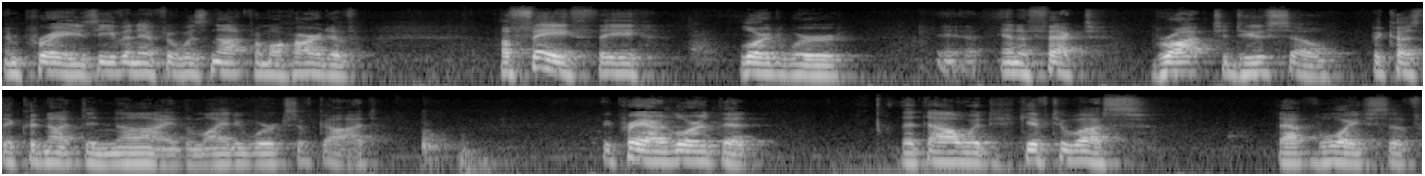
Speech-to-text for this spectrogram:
and praise, even if it was not from a heart of, of faith. They, Lord, were eh, in effect brought to do so because they could not deny the mighty works of God. We pray, our Lord, that, that Thou would give to us that voice of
